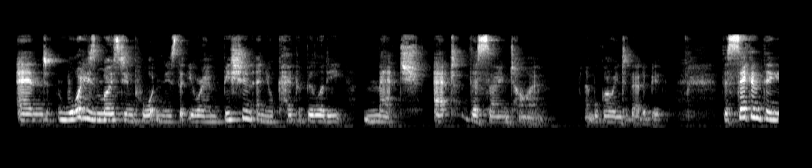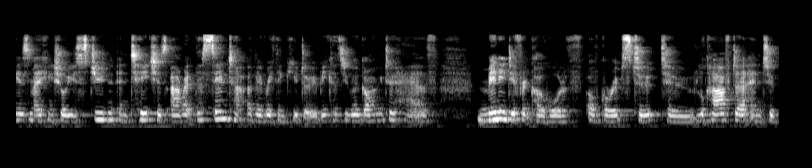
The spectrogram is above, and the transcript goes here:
And what is most important is that your ambition and your capability match at the same time. And we'll go into that a bit. The second thing is making sure your student and teachers are at the centre of everything you do because you are going to have many different cohort of, of groups to, to look after and to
